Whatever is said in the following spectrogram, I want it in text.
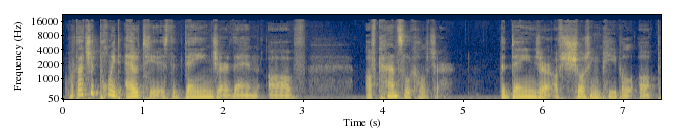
what that should point out to you is the danger then of of cancel culture, the danger of shutting people up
